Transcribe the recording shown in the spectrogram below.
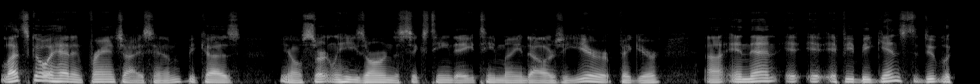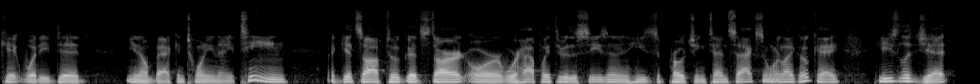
let's go ahead and franchise him because you know certainly he's earned the 16 to 18 million dollars a year figure, uh, and then it, it, if he begins to duplicate what he did, you know, back in 2019. uh, Gets off to a good start, or we're halfway through the season and he's approaching 10 sacks, and we're like, okay, he's legit.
